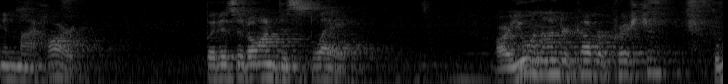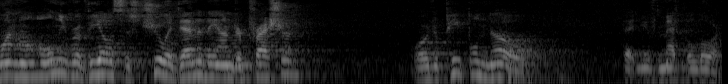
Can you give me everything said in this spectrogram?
in my heart. But is it on display? Are you an undercover Christian? The one who only reveals his true identity under pressure? Or do people know that you've met the Lord?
